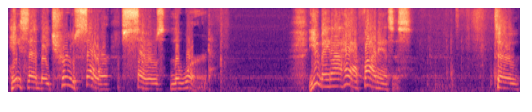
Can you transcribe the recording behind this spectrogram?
He said the true sower sows the word. You may not have finances to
